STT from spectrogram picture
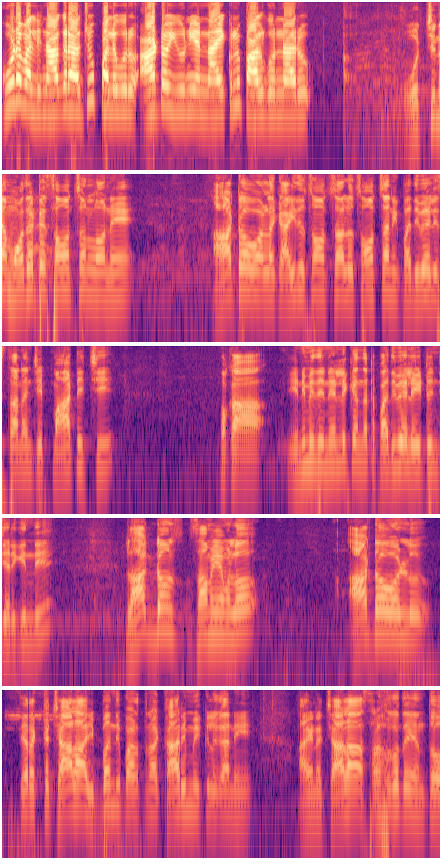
గూడవల్లి నాగరాజు పలువురు ఆటో యూనియన్ నాయకులు పాల్గొన్నారు. వచ్చిన మొదటి సంవత్సరంలోనే ఆటో వాళ్ళకి ఐదు సంవత్సరాలు సంవత్సరానికి పదివేలు ఇస్తానని చెప్పి మాటిచ్చి ఒక ఎనిమిది నెలల కిందట పదివేలు వేయటం జరిగింది. లాక్డౌన్ సమయంలో ఆటో వాళ్ళు తిరక్క చాలా ఇబ్బంది పడుతున్న కార్మికులు కానీ ఆయన చాలా సహృదయంతో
